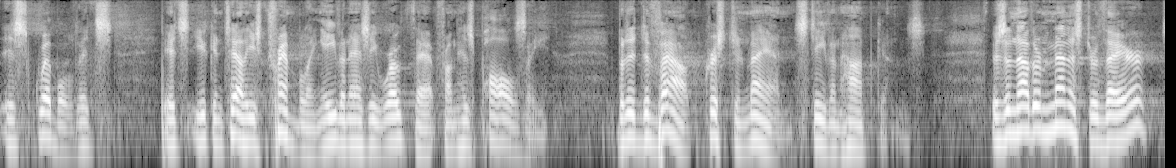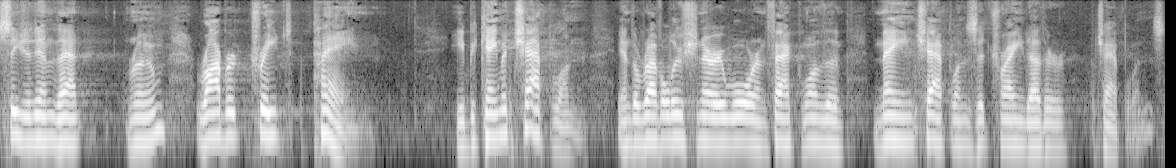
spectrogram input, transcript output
is scribbled. It's, it's, you can tell he's trembling even as he wrote that from his palsy. But a devout Christian man, Stephen Hopkins. There's another minister there seated in that room, Robert Treat Paine. He became a chaplain in the Revolutionary War. In fact, one of the main chaplains that trained other chaplains.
